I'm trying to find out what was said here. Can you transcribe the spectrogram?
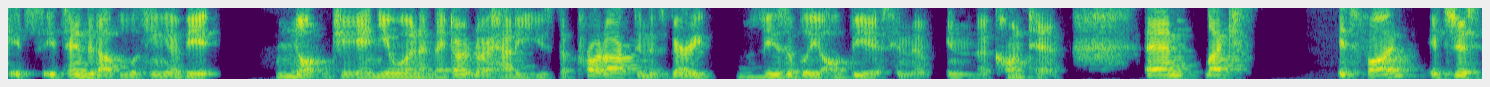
it's it's ended up looking a bit not genuine and they don't know how to use the product and it's very visibly obvious in the in the content. And like it's fine. It's just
